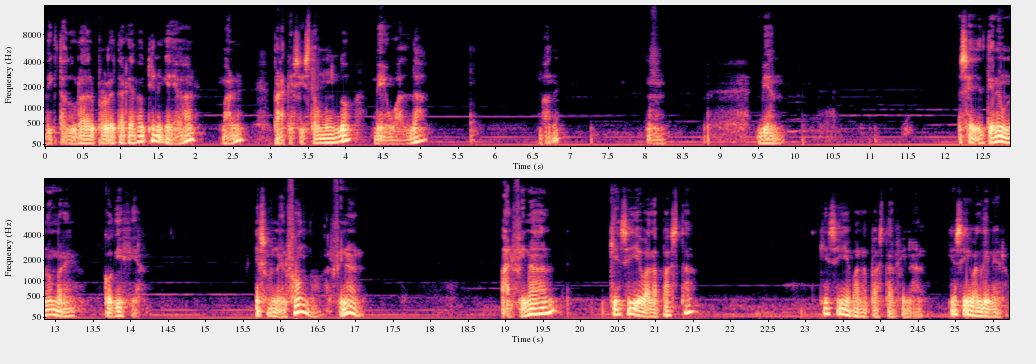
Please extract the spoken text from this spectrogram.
dictadura del proletariado tiene que llegar, ¿vale? Para que exista un mundo de igualdad, ¿vale? Bien. Se, tiene un nombre, codicia. Eso en el fondo, al final. Al final, ¿quién se lleva la pasta? ¿Quién se lleva la pasta al final? ¿Quién se lleva el dinero?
